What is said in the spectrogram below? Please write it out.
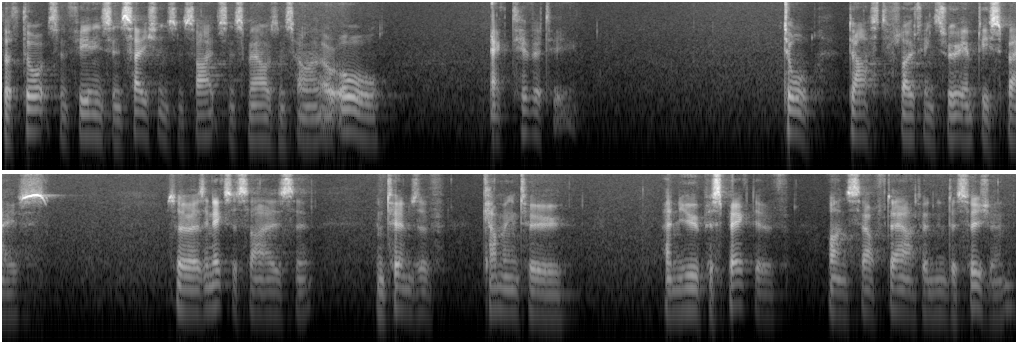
the thoughts and feelings, sensations and sights and smells and so on are all activity. It's all dust floating through empty space. So, as an exercise uh, in terms of coming to a new perspective on self doubt and indecision,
